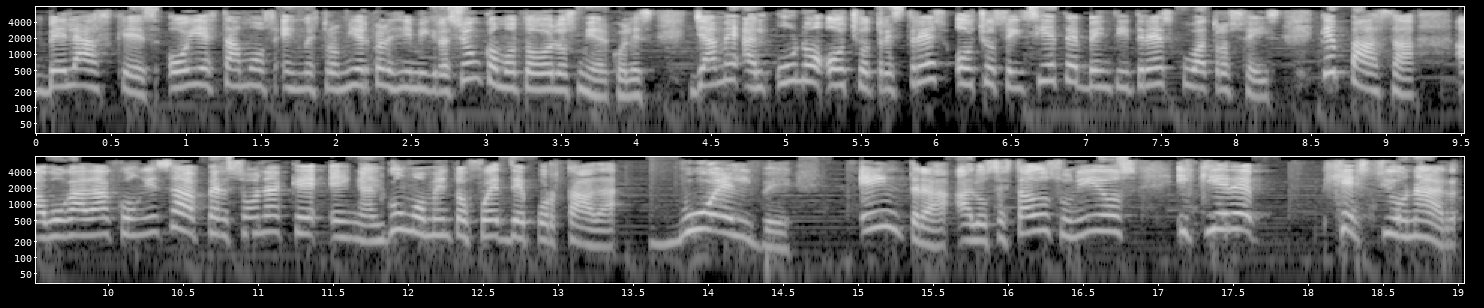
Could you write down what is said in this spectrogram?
Velázquez. Hoy estamos en nuestro miércoles de inmigración como todos los miércoles. Llame al 1-833-867-2346. ¿Qué pasa, abogada, con esa persona que en algún momento fue deportada, vuelve, entra a los Estados Unidos y quiere gestionar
